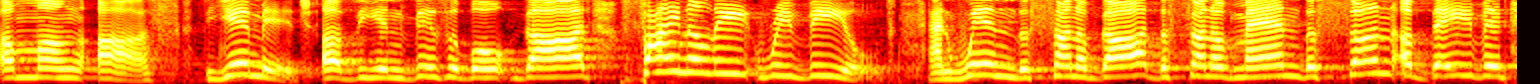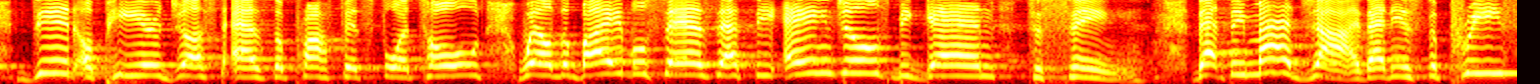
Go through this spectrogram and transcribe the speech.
among us. The image of the invisible God, finally revealed. And when the Son of God, the Son of Man, the Son of David did appear just as the prophets foretold, well, the Bible says that the angels began to sing. That the Magi, that is the priests,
